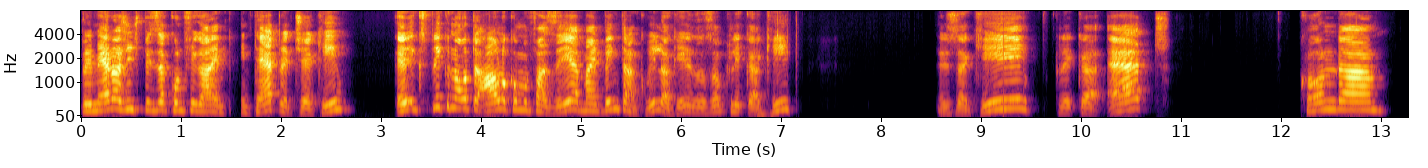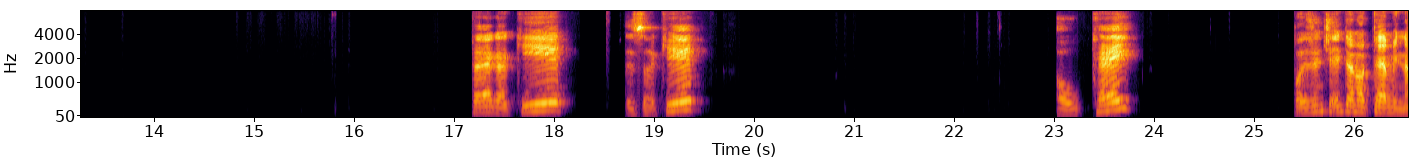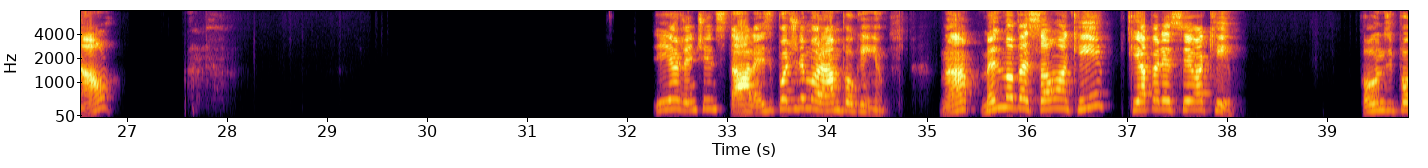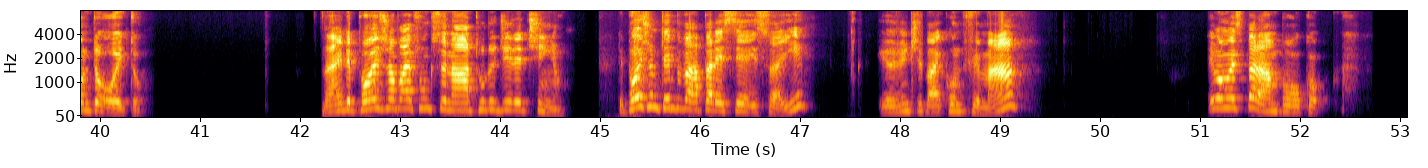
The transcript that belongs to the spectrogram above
Primeiro a gente precisa configurar intérprete aqui. Eu explico na outra aula como fazer, mas bem tranquilo aqui. Eu só clica aqui. Isso aqui. Clica Add. Conda. Pega aqui, isso aqui. Ok. Depois a gente entra no terminal. E a gente instala. Isso pode demorar um pouquinho. Né? Mesma versão aqui que apareceu aqui. 11.8. Né? E depois já vai funcionar tudo direitinho. Depois de um tempo vai aparecer isso aí. E a gente vai confirmar. E vamos esperar um pouco.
